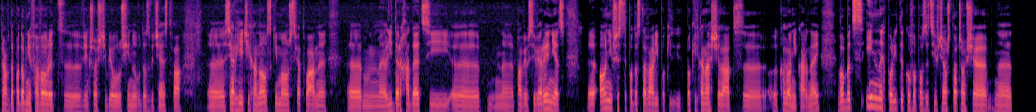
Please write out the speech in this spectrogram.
prawdopodobnie faworyt y, większości Białorusinów do zwycięstwa. Siergiej Cichanowski, mąż Światłany, lider Hadecji, Paweł Siewiaryniec, oni wszyscy podostawali po, po kilkanaście lat e, kolonii karnej. Wobec innych polityków opozycji wciąż toczą się, e,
